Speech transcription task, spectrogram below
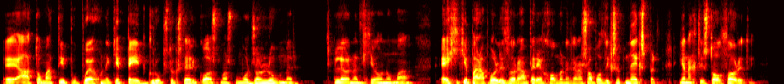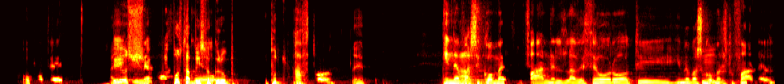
ε, άτομα τύπου που έχουν και paid groups στο εξωτερικό, ας πούμε, πούμε ο John Loomer, λέω ένα τυχαίο όνομα, έχει και πάρα πολύ δωρεάν περιεχόμενο για να σου αποδείξει ότι είναι expert, για να χτίσει το authority. Οπότε. Αλλιώς, ε, πώς θα μπεις στο group; Αυτό. Ε, είναι βασικό μέρος του funnel. Δηλαδή θεωρώ ότι είναι βασικό mm. μέρος του funnel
